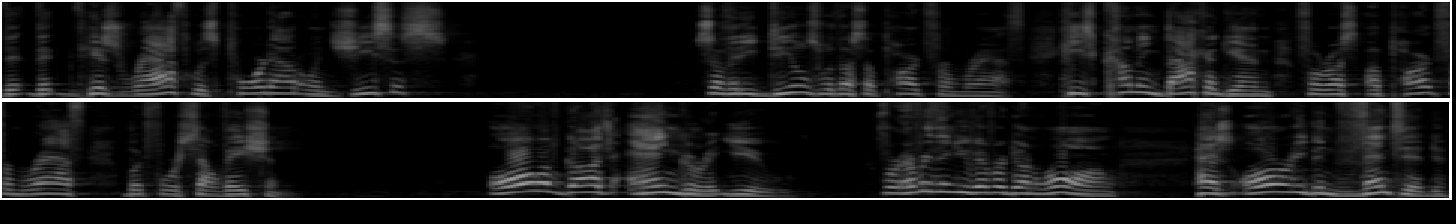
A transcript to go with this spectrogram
that, that his wrath was poured out on Jesus so that he deals with us apart from wrath. He's coming back again for us apart from wrath, but for salvation. All of God's anger at you for everything you've ever done wrong has already been vented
